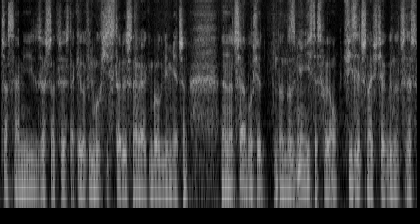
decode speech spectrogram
czasami, zwłaszcza przez takiego filmu historycznego, jakim był Ogniem Mieczem, no, trzeba było się no, no, zmienić tę swoją fizyczność, jakby, no, czy też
